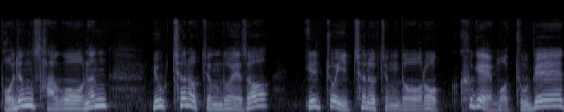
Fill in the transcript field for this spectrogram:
보증 사고는 6천억 정도에서 1조 2천억 정도로 크게 뭐 두 배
